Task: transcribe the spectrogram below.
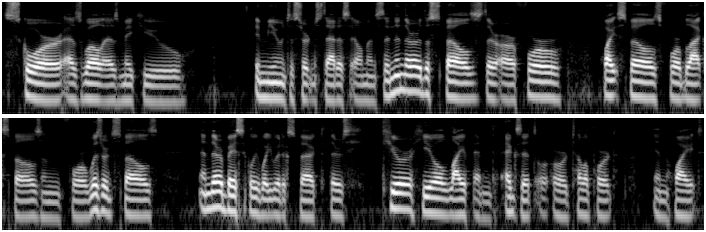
score as well as make you immune to certain status ailments. And then there are the spells. There are four white spells, four black spells, and four wizard spells. And they're basically what you would expect. There's cure, heal, life, and exit or, or teleport in white,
